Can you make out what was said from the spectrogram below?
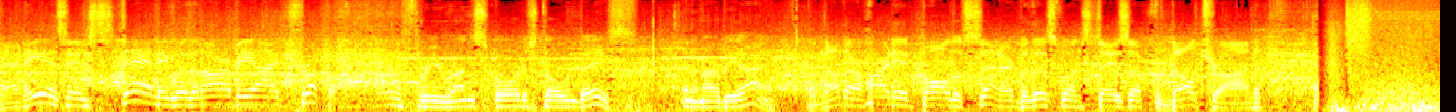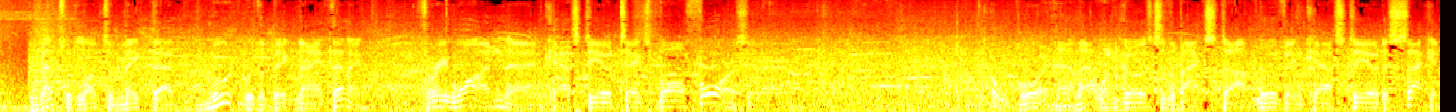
And he is in standing with an RBI triple. Three runs scored, a stolen base, and an RBI. Another hard hit ball to center, but this one stays up for Beltran. Mets would love to make that moot with a big ninth inning. 3 1, and Castillo takes ball four. Oh boy, and that one goes to the backstop, moving Castillo to second.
